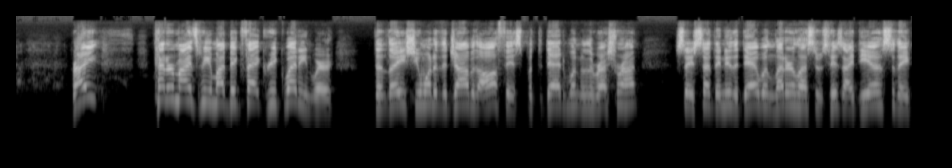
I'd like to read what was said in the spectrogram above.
right? Kind of reminds me of my big fat Greek wedding where the lady, she wanted the job of the office, but the dad went to the restaurant. So they said they knew the dad wouldn't let her unless it was his idea. So they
